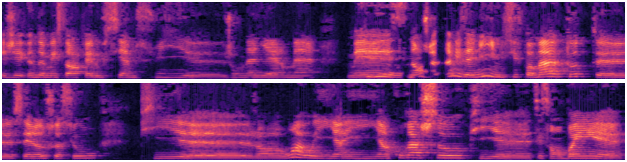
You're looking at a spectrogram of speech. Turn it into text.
j'ai une de mes sœurs qu'elle aussi, elle me suit euh, journalièrement. Mais sinon, je mes amis, ils me suivent pas mal toutes ces réseaux sociaux. Puis genre, ouais, oui, ils, ils, encouragent ça. Puis tu sais, ils sont bien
